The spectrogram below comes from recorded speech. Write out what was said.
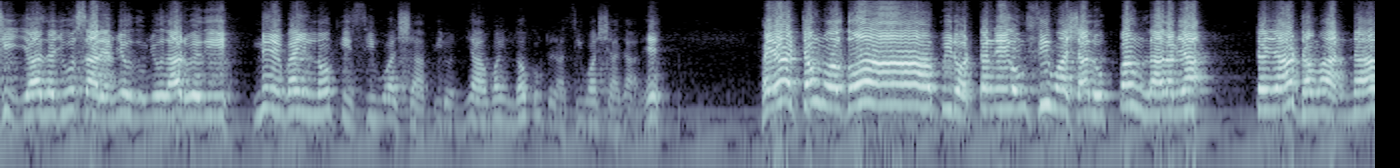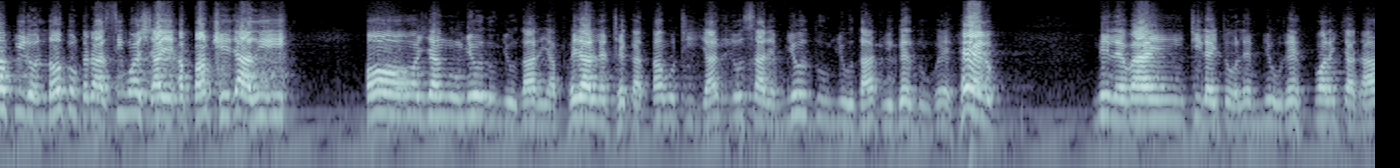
ထိရာဇယိုးစတဲ့မြို့သူမြို့သားတွေသည်နေ့ပိုင်းလောကီဇီဝရှာပြီးတော့ညပိုင်းလောကုတ္တရာဇီဝရှာကြတယ်။ဖယားကြောင်းတော်သွားပြီးတော့တဏီကုံဇီဝရှာလို့ပန်းလာသမျှတရားဓမ္မနာပြီးတော့လောကုတ္တရာဇီဝရှာရဲ့အပန်းဖြေကြသည်။အော်ရန်ကုန်မြို့သူမြို့သားတွေကဖယားလက်ထက်ကတာဝုထိရာဇယိုးစတဲ့မြို့သူမြို့သားတွေကဲ့သို့ပဲဟဲ့လို့နေ့လယ်ပိုင်းကြည်လိုက်တော့လဲမြို့တယ်သွားလိုက်ကြတာ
